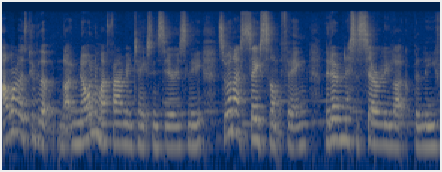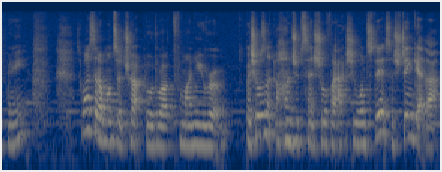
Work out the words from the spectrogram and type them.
I'm one of those people that like no one in my family takes me seriously. So when I say something, they don't necessarily like believe me. So I said I wanted a trapdoor rug for my new room but she wasn't 100% sure if I actually wanted it, so she didn't get that.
